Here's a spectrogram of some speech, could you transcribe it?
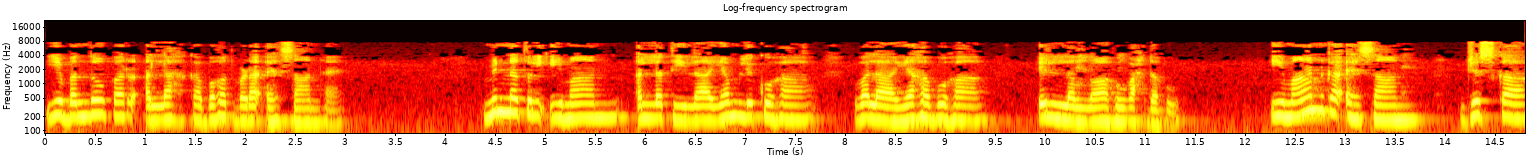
یہ بندوں پر اللہ کا بہت بڑا احسان ہے. منت المان اللہ لا یم لکھا ولا یہ بہا اللہ وحدہ ایمان کا احسان جس کا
